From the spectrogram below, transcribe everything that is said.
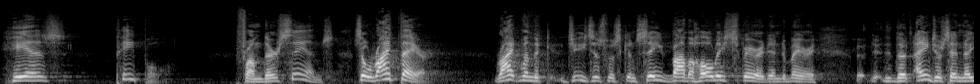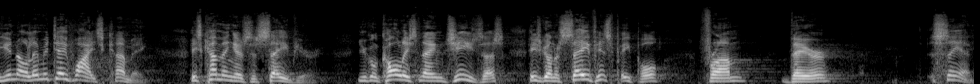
his people from their sins. So right there, right when the, Jesus was conceived by the Holy Spirit into Mary, the angel said, Now, you know, let me tell you why he's coming. He's coming as a Savior. You can call his name Jesus. He's going to save his people from their sin.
